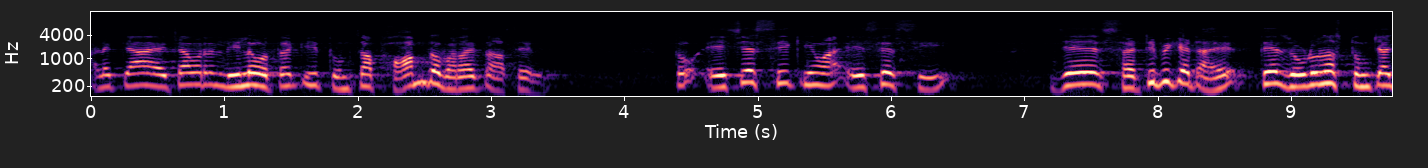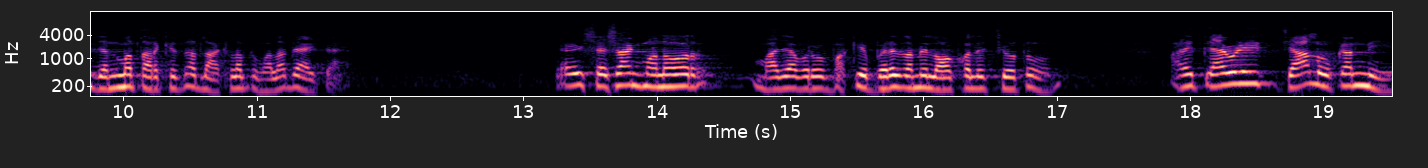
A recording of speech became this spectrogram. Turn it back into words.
आणि त्या याच्यावर लिहिलं होतं की तुमचा फॉर्म जो भरायचा असेल तो एच एस सी किंवा एस एस सी जे सर्टिफिकेट आहे ते जोडूनच तुमच्या जन्मतारखेचा दाखला तुम्हाला द्यायचा आहे. त्यावेळी शशांक मनोहर माझ्याबरोबर बाकी बरेच आम्ही लॉ कॉलेजचे होतो. आणि त्यावेळी ज्या लोकांनी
